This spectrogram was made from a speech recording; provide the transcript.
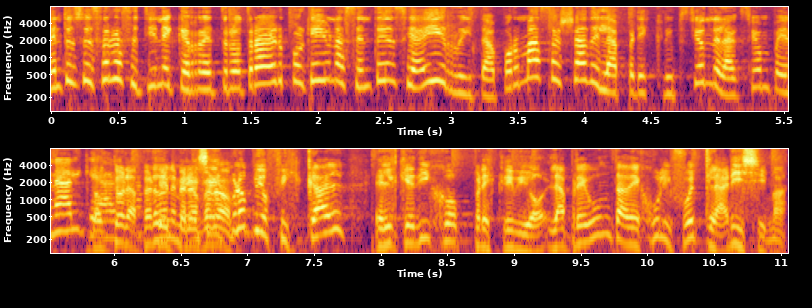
Entonces ahora se tiene que retrotraer porque hay una sentencia ahí, Rita, por más allá de la prescripción de la acción penal que Doctora, perdóneme, pero- es el propio fiscal el que dijo, prescribió. La pregunta de Juli fue clarísima.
